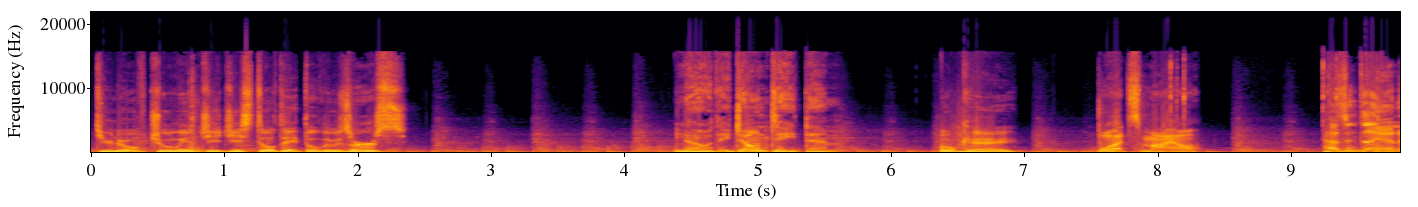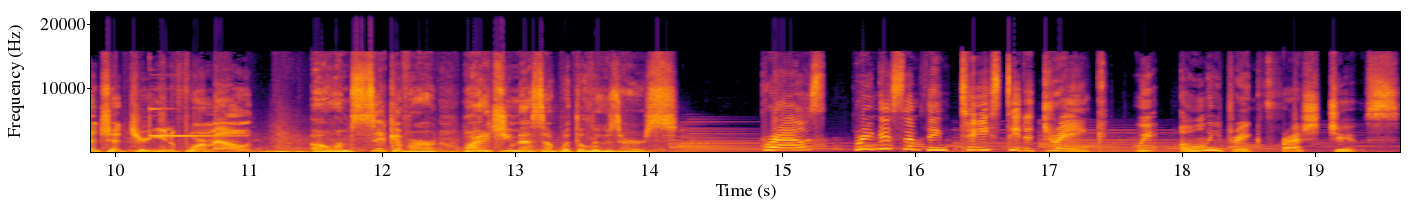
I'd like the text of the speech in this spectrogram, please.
Do you know if Julie and Gigi still date the losers? No, they don't date them. Okay. What, Smile? Hasn't Diana checked your uniform out? Oh, I'm sick of her. Why did she mess up with the losers? Browse, bring us something tasty to drink. We only drink fresh juice.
